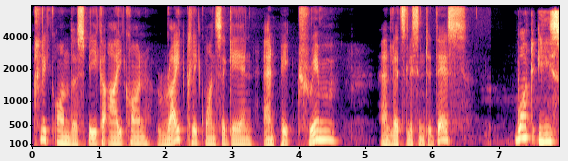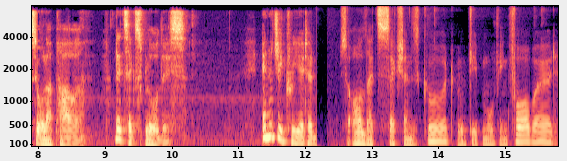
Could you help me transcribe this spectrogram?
click on the speaker icon, right click once again and pick trim and let's listen to this. What is solar power? Let's explore this. Energy created. So all that section's good. We'll keep moving forward.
